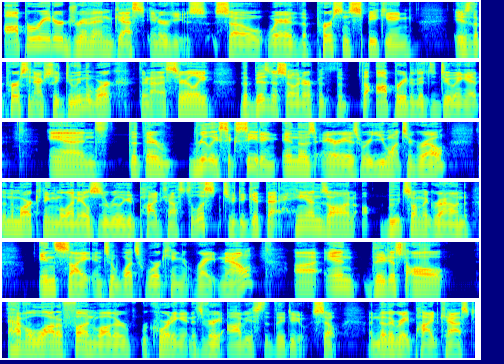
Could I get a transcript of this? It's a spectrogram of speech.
operator driven guest interviews, so where the person speaking is the person actually doing the work, they're not necessarily the business owner, but the, the operator that's doing it. And that they're really succeeding in those areas where you want to grow, then the Marketing Millennials is a really good podcast to listen to to get that hands on, boots on the ground insight into what's working right now. Uh, and they just all have a lot of fun while they're recording it, and it's very obvious that they do. So, another great podcast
